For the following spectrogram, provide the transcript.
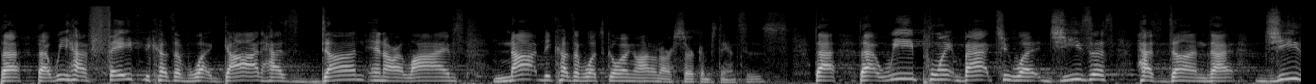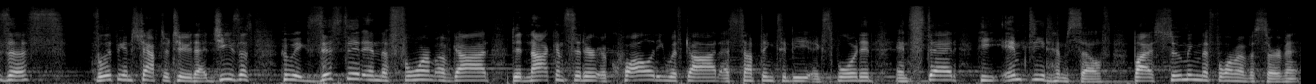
That, that we have faith because of what God has done in our lives, not because of what's going on in our circumstances. That, that we point back to what Jesus has done, that Jesus Philippians chapter 2 that Jesus, who existed in the form of God, did not consider equality with God as something to be exploited. Instead, he emptied himself by assuming the form of a servant,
